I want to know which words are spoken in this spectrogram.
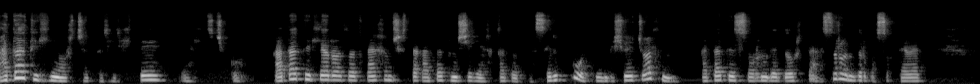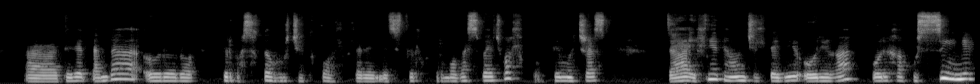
гадаад хэлний ур чадвар хэрэгтэй ялцчихгүй. Гадаад хэлээр бол гайхамшигтай гадаад хүн шиг ярих гэдэг бас хэрэггүй тийм биш байж болно. Гадаад хэл сурна гэдэг өөртөө асар өндөр босго тавиад аа тэгээд дандаа өөрөөрөө тэр босготой хүрч чадахгүй болохоор ингээд сэтгэл хөдлөмбө бас байж болохгүй. Тийм учраас за эхний 5 жилдээ би өөрийгөө өөрийнхөө хүссэн энийг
